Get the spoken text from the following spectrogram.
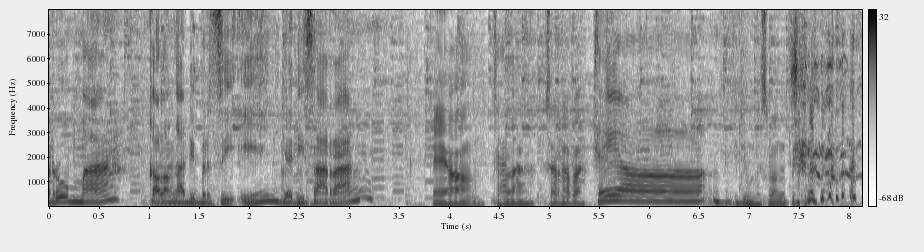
rumah kalau nggak dibersihin jadi sarang, Keong, salah. sekarang apa? Heyo. Ini males banget sih.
